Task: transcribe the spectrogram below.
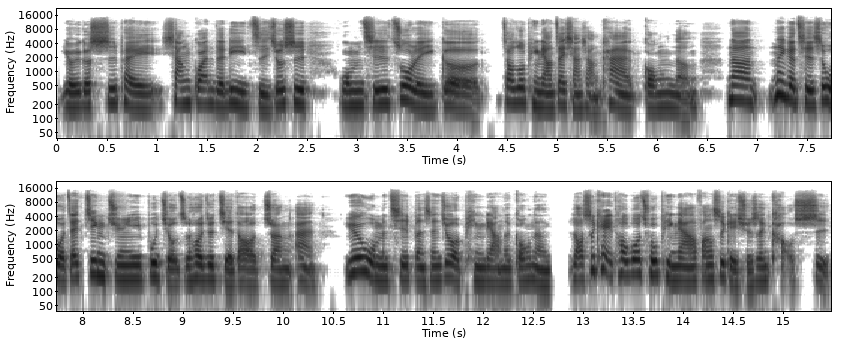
有一个师培相关的例子，就是我们其实做了一个叫做“评量再想想看”的功能。那那个其实是我在进军医不久之后就接到了专案，因为我们其实本身就有平量的功能，老师可以透过出平量的方式给学生考试，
